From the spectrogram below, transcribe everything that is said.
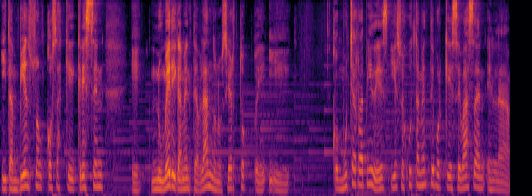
y también son cosas que crecen eh, numéricamente hablando, ¿no es cierto?, eh, y, con mucha rapidez y eso es justamente porque se basa en, la,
